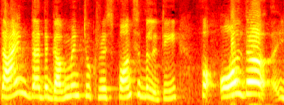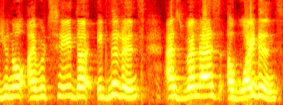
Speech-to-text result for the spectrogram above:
time that the government took responsibility for all the, you know, I would say the ignorance as well as avoidance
